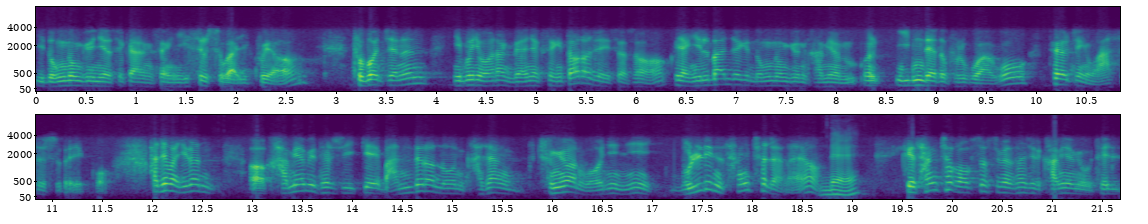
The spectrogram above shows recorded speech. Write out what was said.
이 농농균이었을 가능성이 있을 수가 있고요. 두 번째는 이분이 워낙 면역성이 떨어져 있어서 그냥 일반적인 농농균 감염인데도 불구하고 폐혈증이 왔을 수도 있고 하지만 이런 어, 감염이 될 수 있게 만들어 놓은 가장 중요한 원인이 물린 상처잖아요. 네. 그 상처가 없었으면 사실 감염이 될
